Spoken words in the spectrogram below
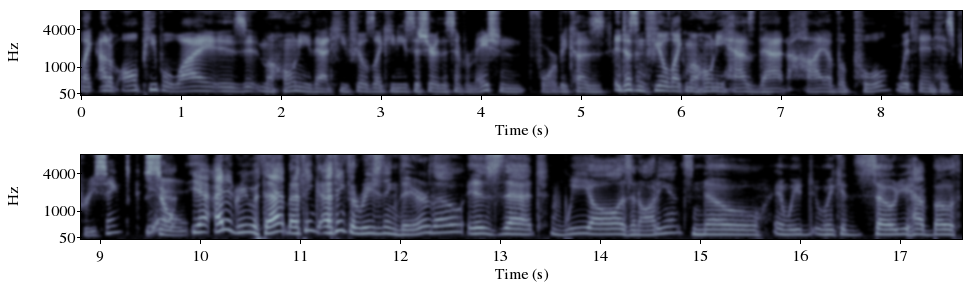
like, out of all people, why is it Mahoney that he feels like he needs to share this information for? Because it doesn't feel like Mahoney has that high of a pull within his precinct. Yeah, So, yeah, I'd agree with that, but I think I think the reasoning there though is that we all as an audience know, and we we could so you have both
